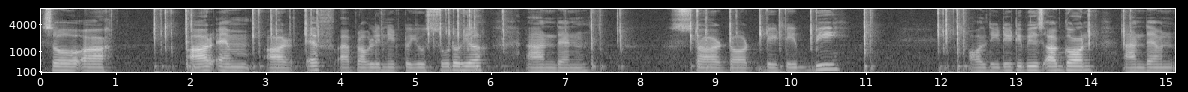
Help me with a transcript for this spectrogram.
so uh, rmrf I probably need to use sudo here. And then star dot DTB all the DTBs are gone. And then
